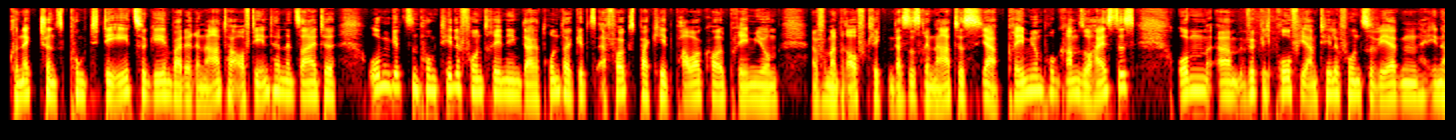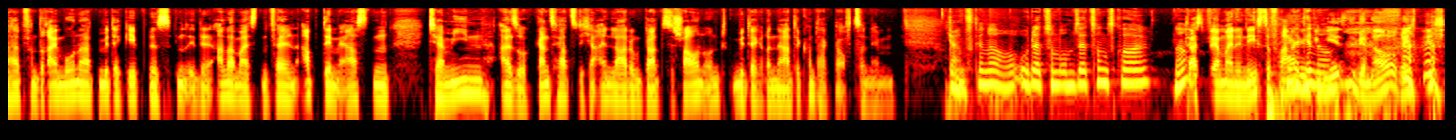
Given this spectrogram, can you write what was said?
connections.de zu gehen, bei der Renate auf die Internetseite. Oben gibt es einen Punkt Telefontraining, darunter gibt es Erfolgspaket Powercall Premium. Einfach mal draufklicken. Das ist Renates ja, Premium-Programm, so heißt es, um ähm, wirklich Profi am Telefon zu werden, innerhalb von drei Monaten mit Ergebnissen in den allermeisten Fällen ab dem ersten Termin. Also ganz herzliche Einladung, da zu schauen und mit der Renate Kontakt aufzunehmen. Ganz genau. Oder zum Umsetzungscall. Ne? Das wäre meine nächste Frage ja, genau. gewesen. Genau, richtig.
